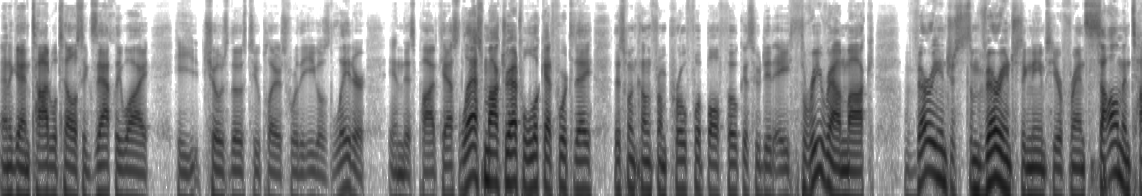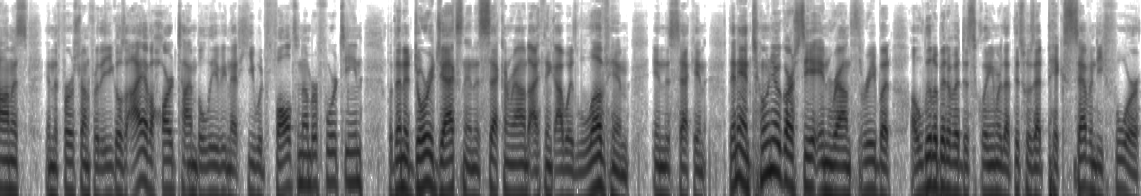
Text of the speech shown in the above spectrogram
And again, Todd will tell us exactly why he chose those two players for the Eagles later in this podcast. Last mock draft we'll look at for today. This one comes from Pro Football Focus, who did a three-round mock very interesting, some very interesting names here, friends. Solomon Thomas in the first round for the Eagles. I have a hard time believing that he would fall to number 14, but then Adoree Jackson in the second round. I think I would love him in the second. Then Antonio Garcia in round three, but a little bit of a disclaimer that this was at pick 74,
